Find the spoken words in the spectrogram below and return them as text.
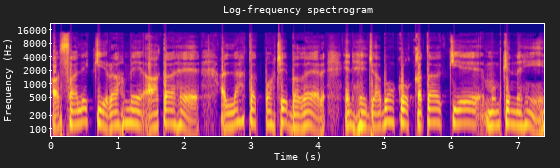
اور سالک کی راہ میں آتا ہے۔ اللہ تک پہنچے بغیر ان حجابوں کو قطع کیے ممکن نہیں۔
